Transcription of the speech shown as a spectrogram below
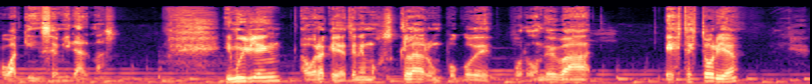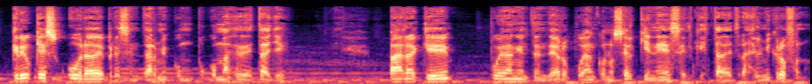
o a 15 mil almas. Y muy bien, ahora que ya tenemos claro un poco de por dónde va esta historia, creo que es hora de presentarme con un poco más de detalle para que puedan entender o puedan conocer quién es el que está detrás del micrófono.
